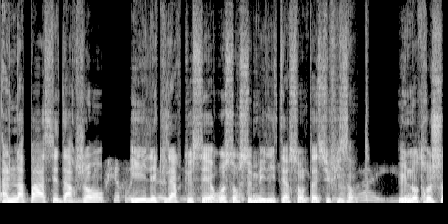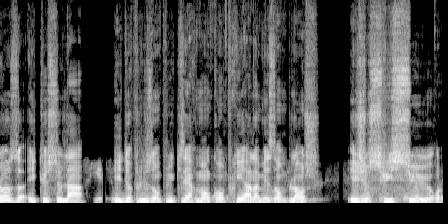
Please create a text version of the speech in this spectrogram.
Elle n'a pas assez d'argent et il est clair que ses ressources militaires sont insuffisantes. Une autre chose est que cela est de plus en plus clairement compris à la Maison-Blanche. Et je suis sûr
